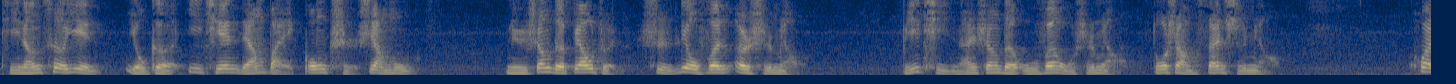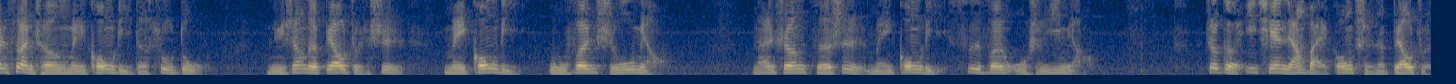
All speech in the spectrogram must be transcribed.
体能测验有个一千两百公尺项目，女生的标准是六分二十秒，比起男生的五分五十秒多上三十秒，换算成每公里的速度，女生的标准是。每公里五分十五秒，男生则是每公里四分五十一秒。这个一千两百公尺的标准，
